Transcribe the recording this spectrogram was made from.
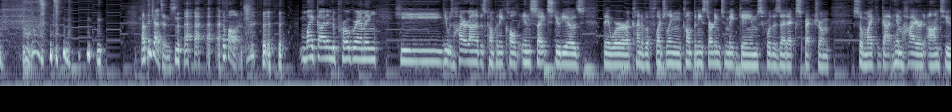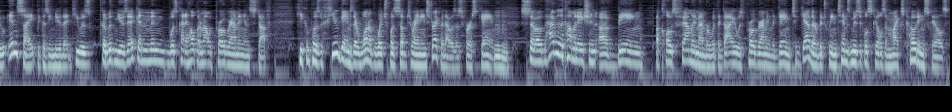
Not the Jetsons, the Follin. Mike got into programming. He he was hired on at this company called Insight Studios. They were a kind of a fledgling company starting to make games for the ZX Spectrum. So Mike got him hired onto Insight because he knew that he was good with music and, and was kind of helping him out with programming and stuff. He composed a few games there, one of which was Subterranean Stryker. That was his first game. Mm-hmm. So having the combination of being a close family member with the guy who was programming the game together between Tim's musical skills and Mike's coding skills,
